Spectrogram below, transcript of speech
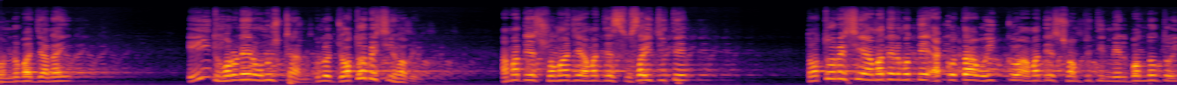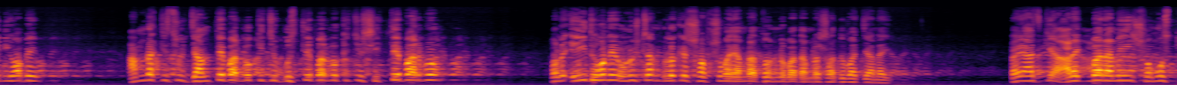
ধন্যবাদ জানাই। এই ধরনের অনুষ্ঠানগুলো যত বেশি হবে, আমাদের সমাজে, আমাদের সোসাইটিতে, তত বেশি আমাদের মধ্যে একতা, ঐক্য, আমাদের সম্প্রীতির মেলবন্ধন তৈরি হবে। আমরা কিছু জানতে পারব, কিছু বুঝতে পারব, কিছু শিখতে পারব। ফলে এই ধরনের অনুষ্ঠানগুলোকে সবসময় আমরা ধন্যবাদ, আমরা সাধুবাদ জানাই। তাই আজকে আরেকবার আমি সমস্ত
